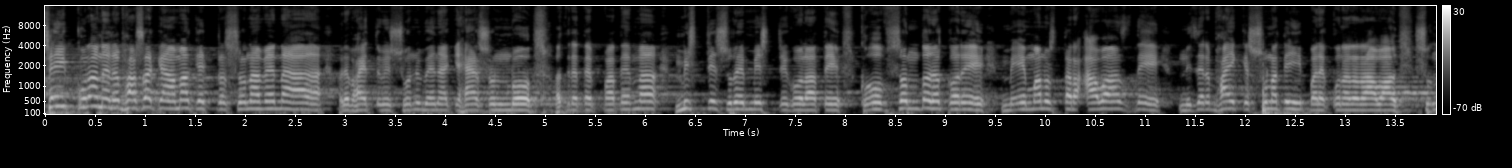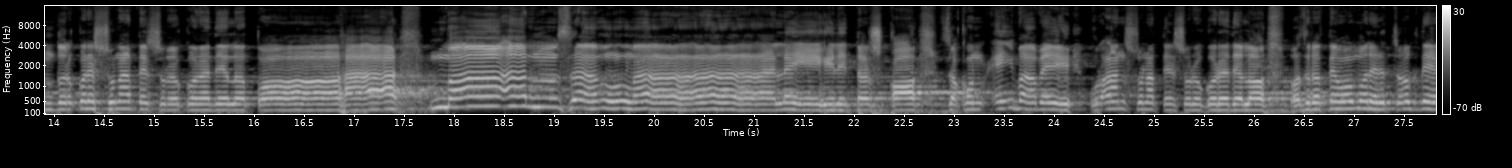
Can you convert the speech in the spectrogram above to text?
সেই কোরআনের ভাষাকে আমাকে একটু শোনাবে না। বলে, ভাই, তুমি শুনবে নাকি হ্যাঁ শুনব। হজরতে ফাতেমা মিষ্টি সুরে মিষ্টি গোলাতে খুব সুন্দর করে মেয়ে মানুষ তার আওয়াজ দে নিজের ভাইকে শোনাতেই পারে কোরআনের আওয়াজ। সুন্দর করে শোনাতে শুরু করে দিল তো যখন এইভাবে কোরআন শোনাতে শুরু করে দিল হজরতে ওমরের চোখ দিয়ে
